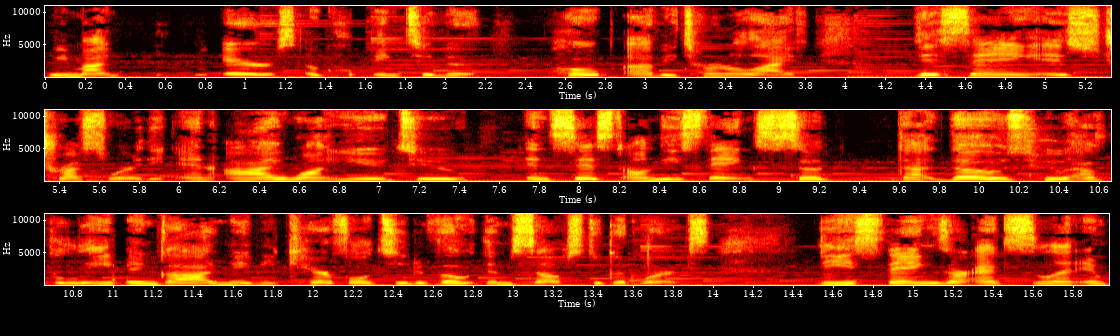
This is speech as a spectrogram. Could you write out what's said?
we might be heirs according to the hope of eternal life. This saying is trustworthy, and I want you to insist on these things so that those who have believed in God may be careful to devote themselves to good works. These things are excellent and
